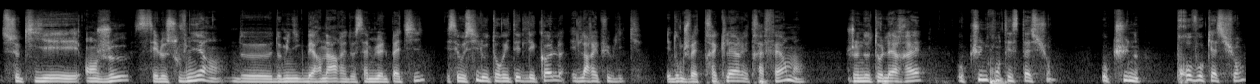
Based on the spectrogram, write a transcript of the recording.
Ce qui est en jeu, c'est le souvenir de Dominique Bernard et de Samuel Paty, et c'est aussi l'autorité de l'école et de la République. Et donc je vais être très clair et très ferme, je ne tolérerai aucune contestation, aucune provocation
